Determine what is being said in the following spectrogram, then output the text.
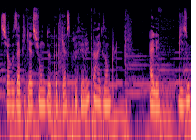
sur vos applications de podcast préférées par exemple. Allez, bisous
